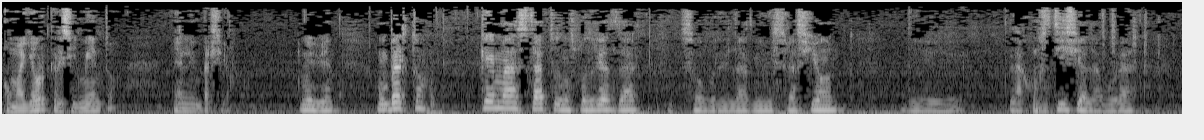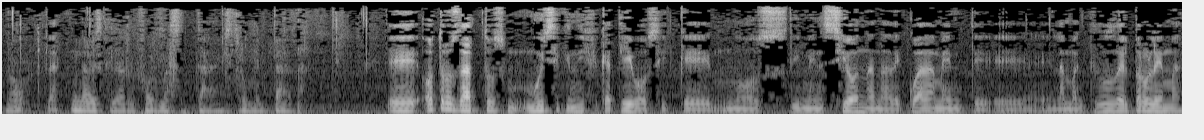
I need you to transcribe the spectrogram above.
o mayor crecimiento en la inversión. Muy bien. Humberto, ¿qué más datos nos podrías dar sobre la administración de la justicia laboral, ¿no? Claro. Una vez que la reforma está instrumentada. Eh, otros datos muy significativos y que nos dimensionan adecuadamente eh, en la magnitud del problema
